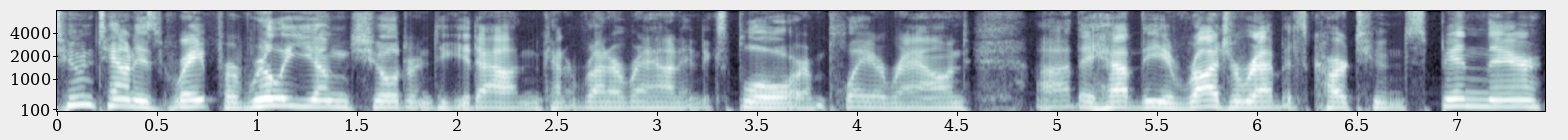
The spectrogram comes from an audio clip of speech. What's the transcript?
Toontown is great for really young children to get out and kind of run around and explore and play around. Uh, they have the Roger Rabbit's cartoon spin there.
